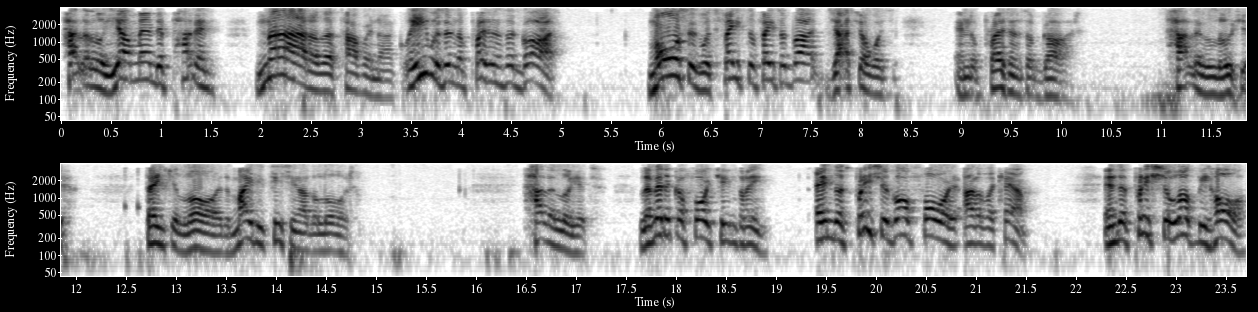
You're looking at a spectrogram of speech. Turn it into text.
Hallelujah. Young man departed not out of the tabernacle. He was in the presence of God. Moses was face to face with God. Joshua was in the presence of God. Hallelujah. Thank you, Lord. The mighty teaching of the Lord. Hallelujah. Leviticus 14.3. And the priest shall go forward out of the camp. And the priest shall look, behold,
